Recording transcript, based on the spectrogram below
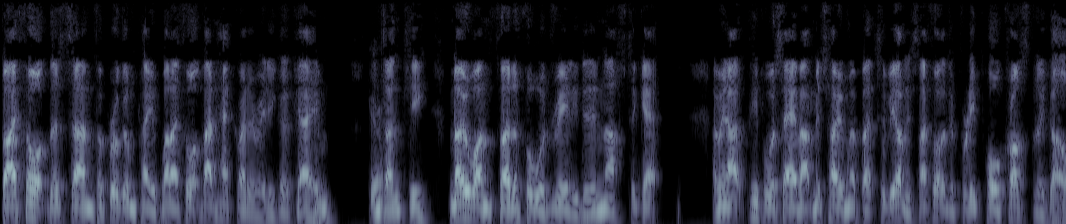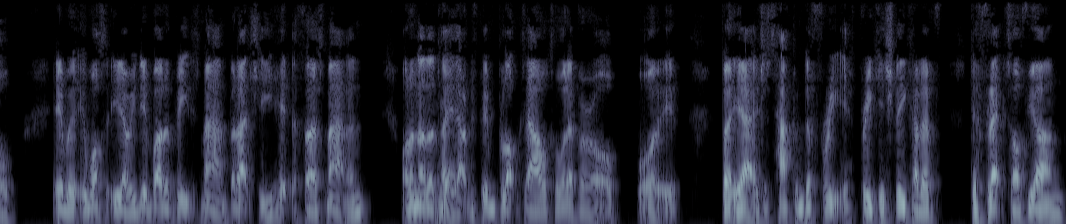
but I thought that, um, Verbruggen played well. I thought Van Hecke had a really good game and Dunkey. No one further forward really did enough to get, I mean, I, people would say about Mitoma, but to be honest, I thought it was a pretty poor cross for the goal. It, it wasn't, you know, he did well to beat his man, but actually he hit the first man and on another day Yeah. that would have been blocked out or whatever, or, or, it, but yeah, it just happened to freak, freakishly kind of deflect off Young.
